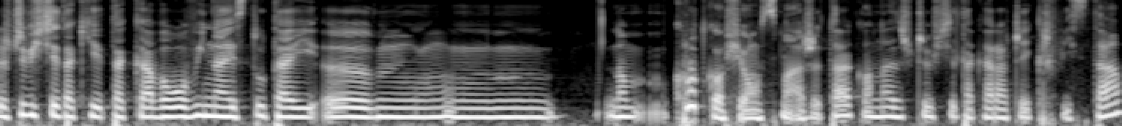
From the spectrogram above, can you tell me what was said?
Rzeczywiście takie, taka wołowina jest tutaj, ym, no krótko się smaży, tak? Ona jest rzeczywiście taka raczej krwista.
